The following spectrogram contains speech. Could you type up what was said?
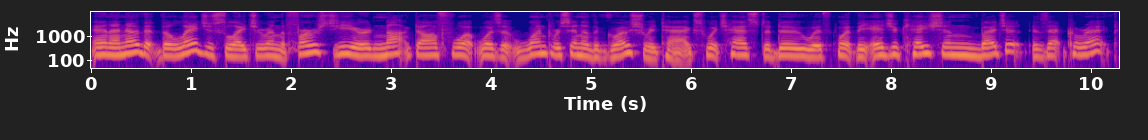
And I know that the legislature in the first year knocked off what was it, 1% of the grocery tax, which has to do with what, the education budget? Is that correct?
